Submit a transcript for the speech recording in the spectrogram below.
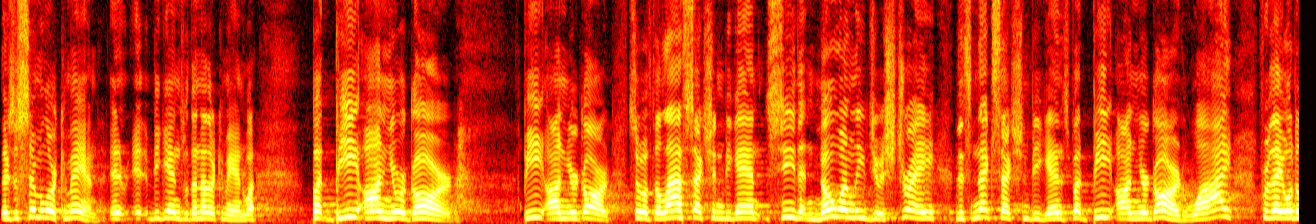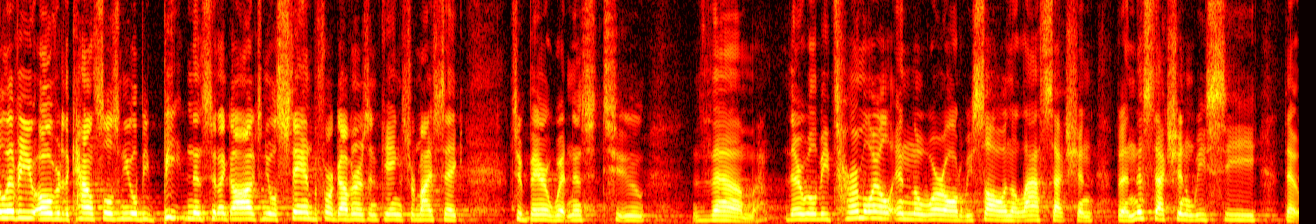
there's a similar command. It, it begins with another command. What? But be on your guard. Be on your guard. So if the last section began, see that no one leads you astray, this next section begins, but be on your guard. Why? For they will deliver you over to the councils, and you will be beaten in synagogues, and you will stand before governors and kings for my sake to bear witness to them. There will be turmoil in the world, we saw in the last section, but in this section we see that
